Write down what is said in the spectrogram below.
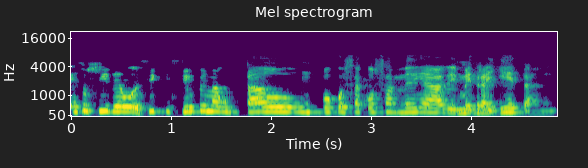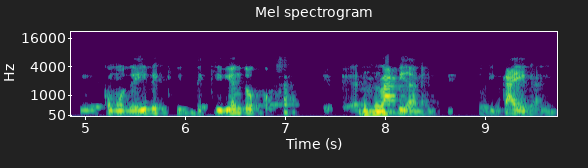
eso sí debo decir que siempre me ha gustado un poco esa cosa media de metralleta, Como de ir describiendo cosas eh, rápidamente, que caigan,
